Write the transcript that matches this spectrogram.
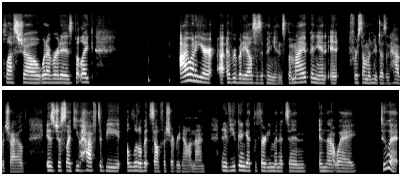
Plus show, whatever it is. But like I wanna hear, uh, everybody else's opinions, but my opinion i for someone who doesn't have a child is just, like, you have to be a little bit selfish every now and then, and if you can get the 30 minutes in in that way, do it.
